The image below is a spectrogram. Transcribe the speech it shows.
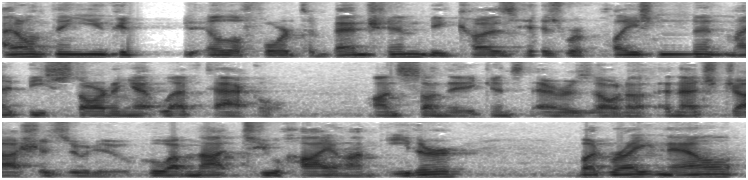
I don't think you could ill afford to bench him because his replacement might be starting at left tackle on Sunday against Arizona, and that's Josh Ezeudu, who I'm not too high on either. But right now,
